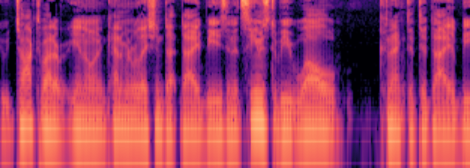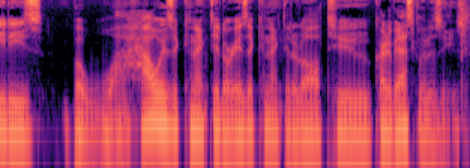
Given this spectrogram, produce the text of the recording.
we talked about it, you know, in kind of in relation to diabetes, and it seems to be well connected to diabetes. But how is it connected, or is it connected at all to cardiovascular disease?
